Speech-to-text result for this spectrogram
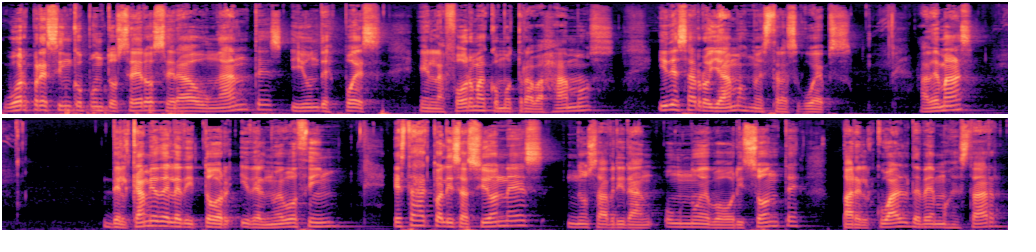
WordPress 5.0 será un antes y un después en la forma como trabajamos y desarrollamos nuestras webs. Además del cambio del editor y del nuevo theme, estas actualizaciones nos abrirán un nuevo horizonte para el cual debemos estar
